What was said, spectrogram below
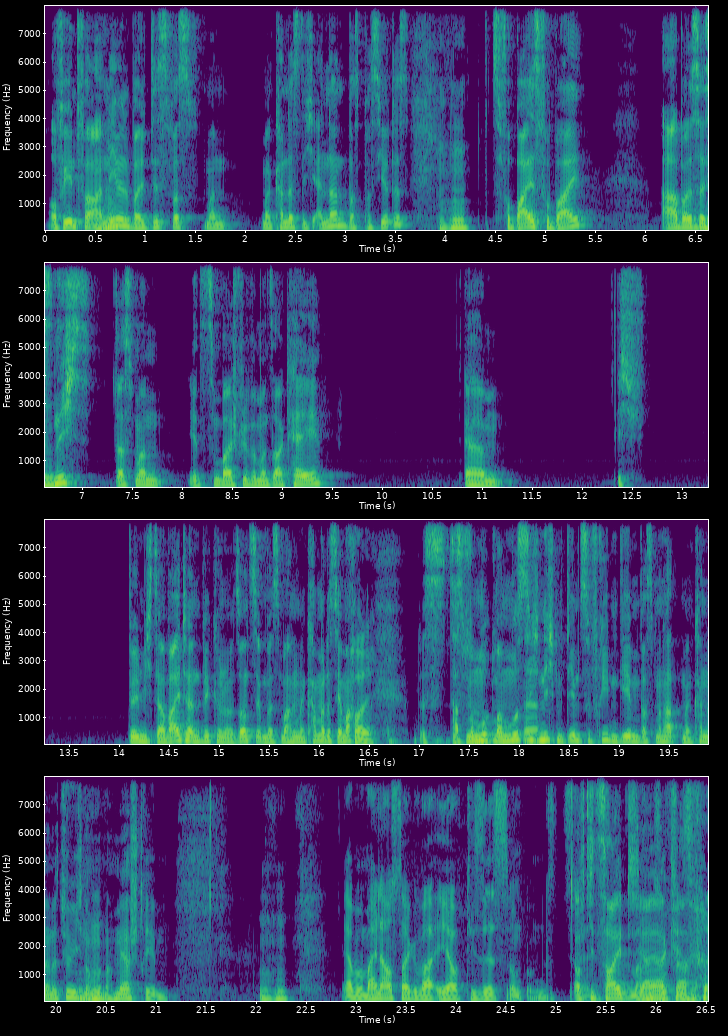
auf jeden Fall mhm. annehmen, weil das, was man, man kann das nicht ändern, was passiert ist. Mhm. Vorbei ist vorbei. Aber es heißt mhm. nicht, dass man jetzt zum Beispiel, wenn man sagt, hey, ähm, ich will mich da weiterentwickeln oder sonst irgendwas machen, dann kann man das ja machen. Voll. Das, das man, man, muss sich ja. nicht mit dem zufrieden geben, was man hat. Man kann da natürlich mhm. noch nach mehr streben. Mhm. Ja, aber meine Aussage war eher auf dieses und, und auf die Zeit, ja, ja, so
